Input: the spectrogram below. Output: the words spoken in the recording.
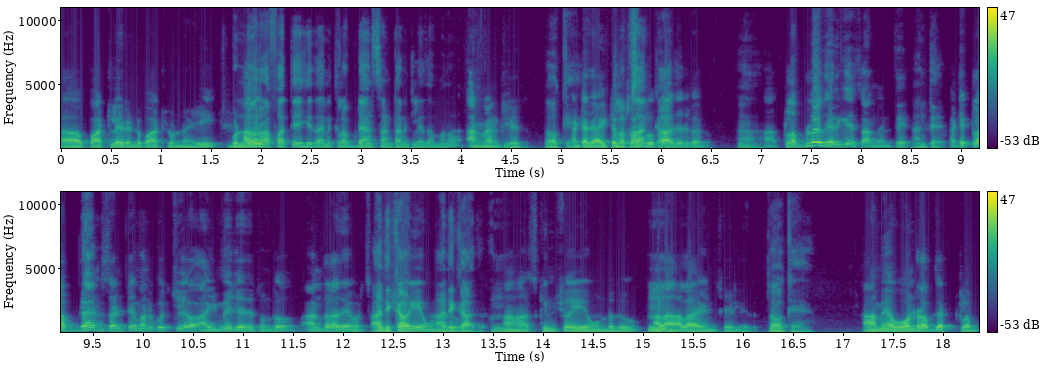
పాటలే రెండు పాటలు ఉన్నాయి. ఇప్పుడు నోరా ఫతేహి దాని క్లబ్ డాన్స్ అంటానికి లేదా మనం? అనడానికి లేదు. ఓకే. అంటే అది ఐటమ్ సాంగ్ కాదు అది కాదు. క్లబ్లో జరిగే సాంగ్ అంతే. అంతే. అంటే క్లబ్ డాన్స్ అంటే మనకు వచ్చే ఆ ఇమేజ్ ఏదైతే ఉందో అందులో అదే అది అది కాదు. స్కిన్ షో ఏం ఉండదు. అలా అలా ఏం చేయలేదు. ఓకే. ఆమె ఓనర్ ఆఫ్ దట్ క్లబ్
